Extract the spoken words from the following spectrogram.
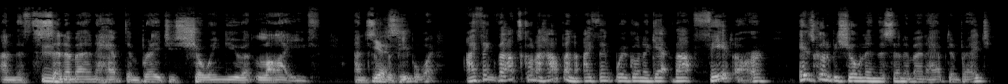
and the hmm. cinema in Hebden Bridge is showing you it live. And so Yes. the people went, I think that's going to happen. I think we're going to get that theatre. It's going to be shown in the cinema in Hebden Bridge,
